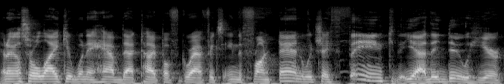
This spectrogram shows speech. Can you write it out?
And I also like it when they have that type of graphics in the front end which I think yeah they do here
